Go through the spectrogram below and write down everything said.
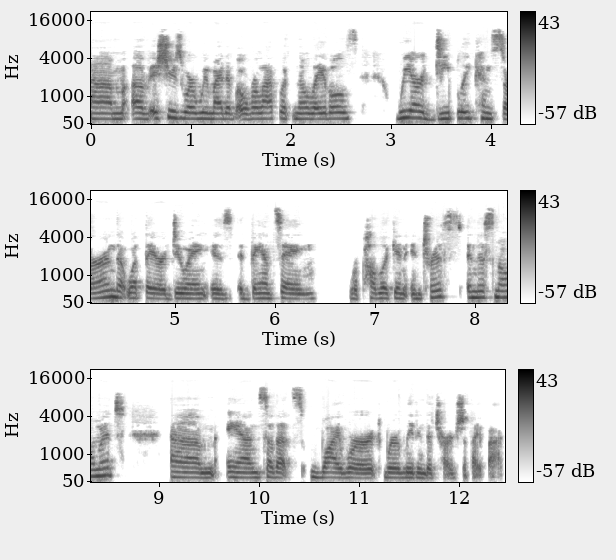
um, of issues where we might have overlap with no labels. We are deeply concerned that what they are doing is advancing Republican interests in this moment. Um, and so that's why we're we're leading the charge to fight back.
